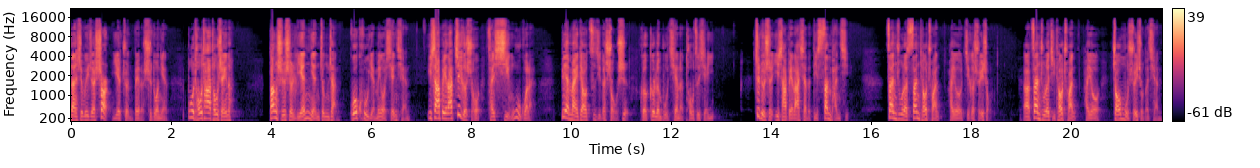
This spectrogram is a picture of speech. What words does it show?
但是为这事儿也准备了十多年，不投他投谁呢？当时是连年征战，国库也没有闲钱。伊莎贝拉这个时候才醒悟过来，变卖掉自己的首饰，和哥伦布签了投资协议。这就是伊莎贝拉下的第三盘棋，赞助了三条船，还有几个水手，啊，赞助了几条船，还有。招募水手的钱，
